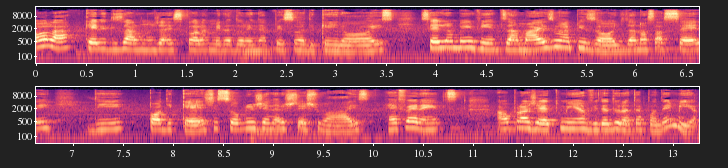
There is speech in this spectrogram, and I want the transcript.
Olá, queridos alunos da Escola Miradorina Pessoa de Queiroz. Sejam bem-vindos a mais um episódio da nossa série de podcasts sobre os gêneros textuais referentes ao projeto Minha Vida durante a Pandemia.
